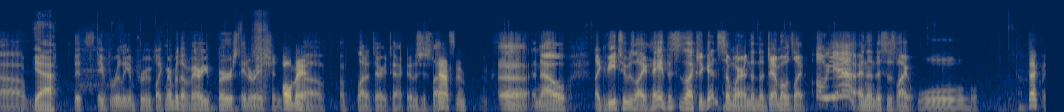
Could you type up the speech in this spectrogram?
um, Yeah. it's they've really improved. Like, remember the very first iteration? Oh, man. of, of planetary tech. It was just like, Massive. uh, and now like V2 is like, hey, this is actually getting somewhere, and then the demo is like, oh yeah, and then this is like, whoa. Exactly.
